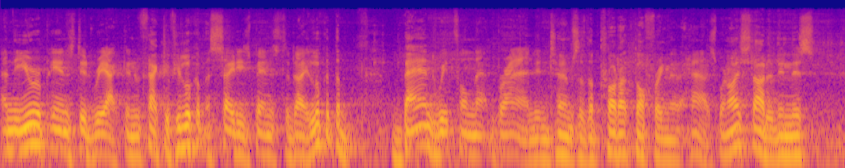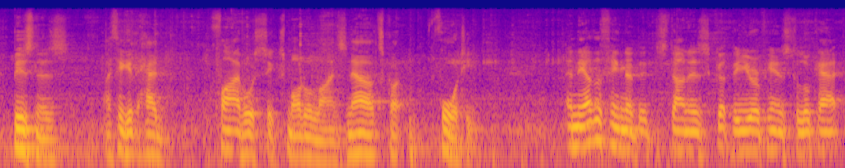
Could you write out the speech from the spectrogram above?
And the Europeans did react. And in fact, if you look at Mercedes Benz today, look at the bandwidth on that brand in terms of the product offering that it has. When I started in this business, I think it had five or six model lines. Now it's got 40. And the other thing that it's done is got the Europeans to look at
